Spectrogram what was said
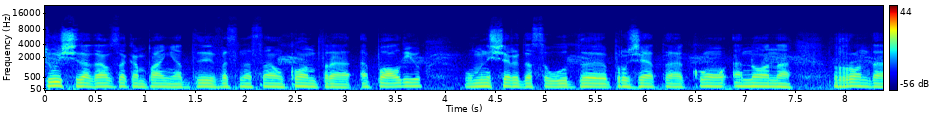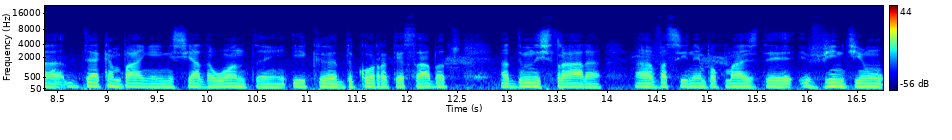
dos cidadãos à campanha de vacinação contra a polio. O Ministério da Saúde projeta com a nona ronda da campanha iniciada ontem e que decorre até sábado administrar a vacina em pouco mais de 21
